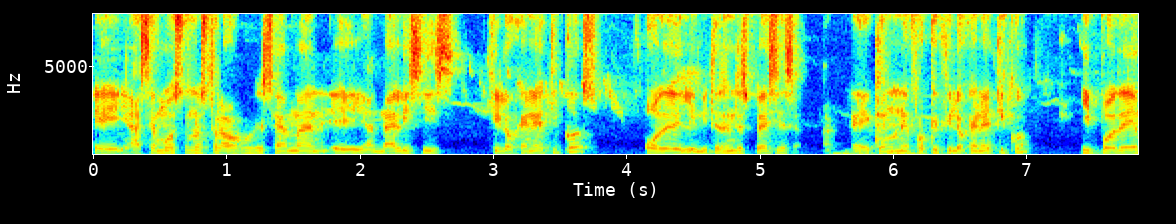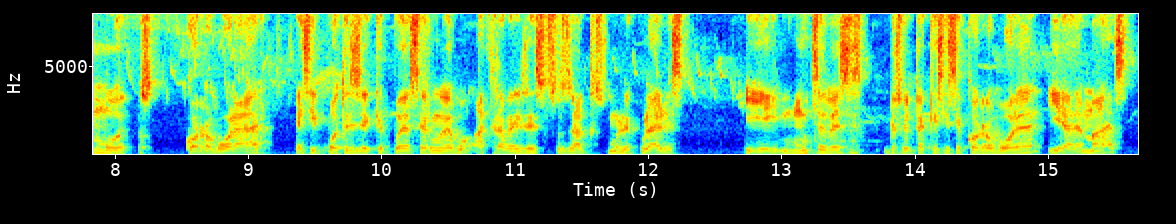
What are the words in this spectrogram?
Eh, hacemos unos trabajos que se llaman análisis filogenéticos o de limitación de especies con un enfoque filogenético y podemos corroborar esa hipótesis de que puede ser nuevo a través de estos datos moleculares y muchas veces resulta que sí se corroboran y además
